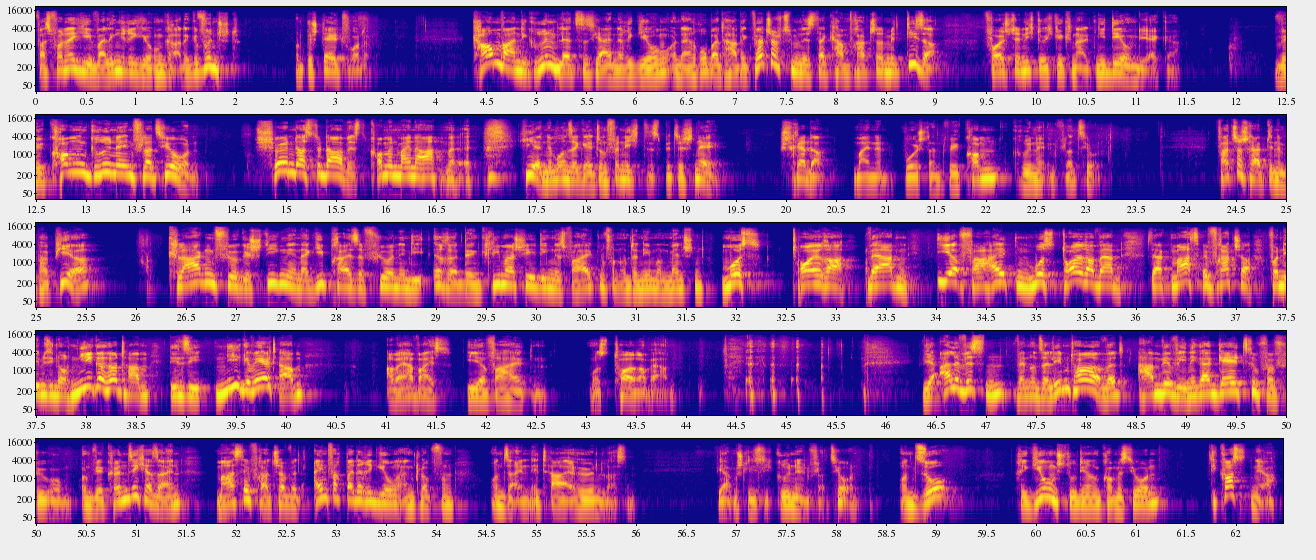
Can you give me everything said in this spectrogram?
was von der jeweiligen Regierung gerade gewünscht und bestellt wurde. Kaum waren die Grünen letztes Jahr in der Regierung und ein Robert Habeck Wirtschaftsminister, kam Fratscher mit dieser vollständig durchgeknallten Idee um die Ecke. Willkommen grüne Inflation. Schön, dass du da bist. Komm in meine Arme. Hier, nimm unser Geld und vernichte es bitte schnell. Schredder meinen Wohlstand. Willkommen grüne Inflation. Fatscher schreibt in dem Papier, Klagen für gestiegene Energiepreise führen in die Irre, denn klimaschädigendes Verhalten von Unternehmen und Menschen muss teurer werden. Ihr Verhalten muss teurer werden, sagt Marcel Fratscher, von dem Sie noch nie gehört haben, den Sie nie gewählt haben, aber er weiß, ihr Verhalten muss teurer werden. wir alle wissen, wenn unser Leben teurer wird, haben wir weniger Geld zur Verfügung. Und wir können sicher sein, Marcel Fratscher wird einfach bei der Regierung anklopfen und seinen Etat erhöhen lassen. Wir haben schließlich grüne Inflation. Und so, Regierungsstudien und Kommissionen, die kosten ja.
